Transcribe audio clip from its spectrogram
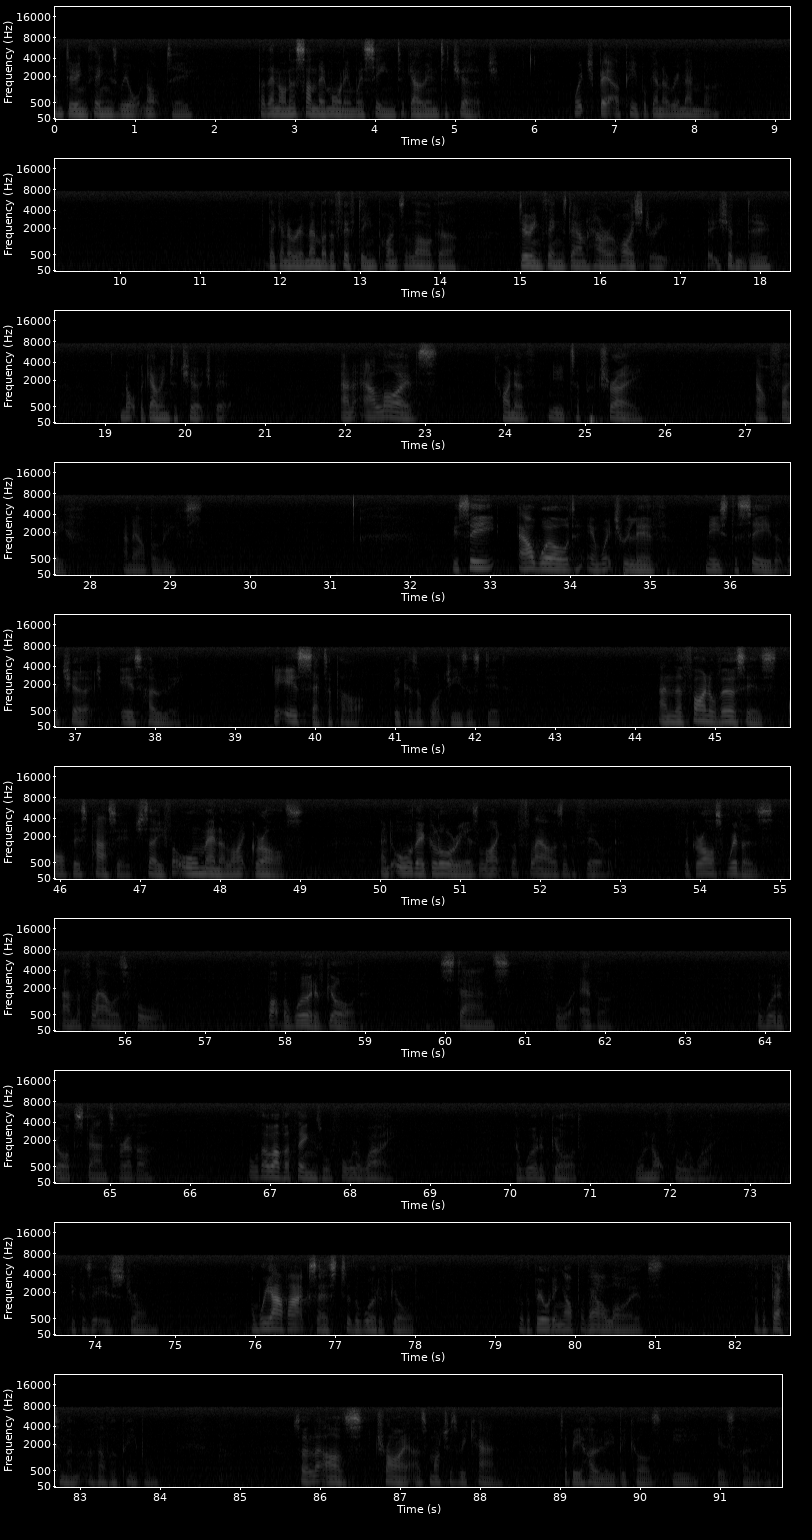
and doing things we ought not to. But then on a Sunday morning, we're seen to go into church. Which bit are people going to remember? They're going to remember the 15 pints of lager, doing things down Harrow High Street that you shouldn't do, not the going to church bit. And our lives kind of need to portray our faith and our beliefs. You see, our world in which we live needs to see that the church is holy. It is set apart because of what Jesus did. And the final verses of this passage say, For all men are like grass, and all their glory is like the flowers of the field. The grass withers and the flowers fall, but the word of God stands forever. The word of God stands forever. Although other things will fall away, the word of God will not fall away because it is strong. And we have access to the word of God for the building up of our lives, for the betterment of other people. So let us try as much as we can to be holy because he is holy.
